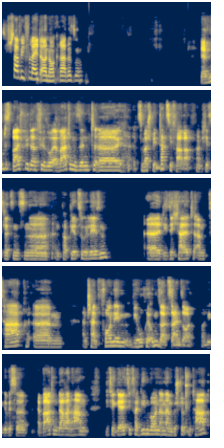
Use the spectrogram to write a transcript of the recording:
schaffe ich vielleicht auch noch gerade so. Ja, ein gutes Beispiel dafür so Erwartungen sind äh, zum Beispiel Taxifahrer. Habe ich jetzt letztens eine, ein Papier zugelesen, äh, die sich halt am Tag ähm, anscheinend vornehmen, wie hoch ihr Umsatz sein soll, weil die gewisse Erwartungen daran haben, wie viel Geld sie verdienen wollen an einem bestimmten Tag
